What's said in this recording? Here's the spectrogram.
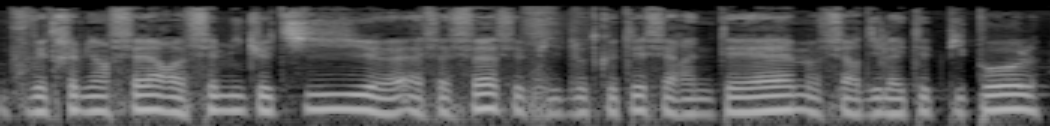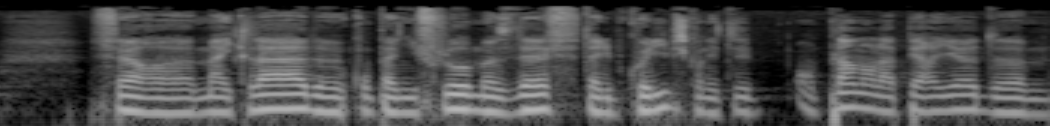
on pouvait très bien faire Femi Cutty, euh, FFF, et puis de l'autre côté faire NTM, faire Delighted People, faire euh, Mike Ladd, euh, Compagnie Flow, Mos Def, Talib Kweli, puisqu'on était en plein dans la période euh, euh,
